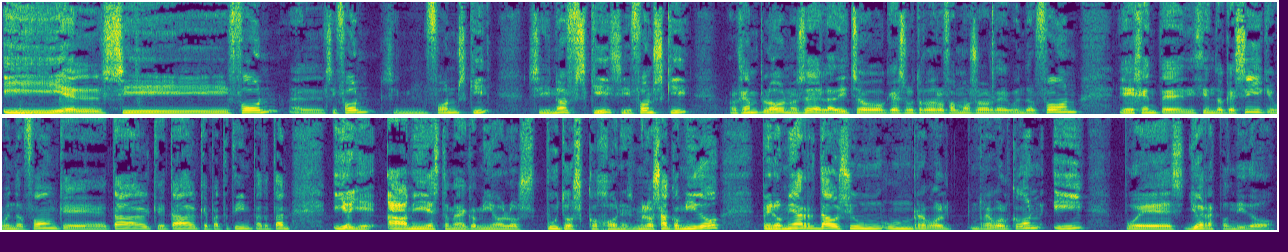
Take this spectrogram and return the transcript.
Y el Sifon, el Sifon, Sinfonsky, Sinovsky, Sifonsky, por ejemplo, no sé, le ha dicho que es otro de los famosos de Windows Phone y hay gente diciendo que sí, que Windows Phone, que tal, que tal, que patatín, patatán. Y oye, a mí esto me ha comido los putos cojones, me los ha comido, pero me ha dado un, un revolcón y pues yo he respondido,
